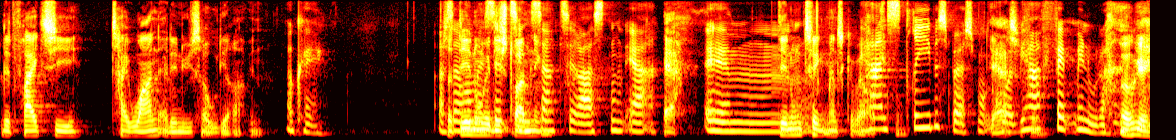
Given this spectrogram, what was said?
lidt frækt sige, Taiwan er det nye Saudi-Arabien. Okay. Og Så så, det er nogle af de strømninger. sig til resten. Ja. Ja, Øhm, det er nogle ting, man skal være jeg har en stribe spørgsmål. Ja, vi har fem minutter. Okay,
